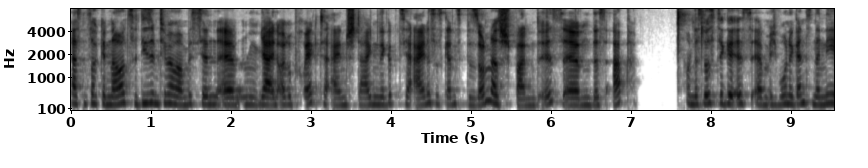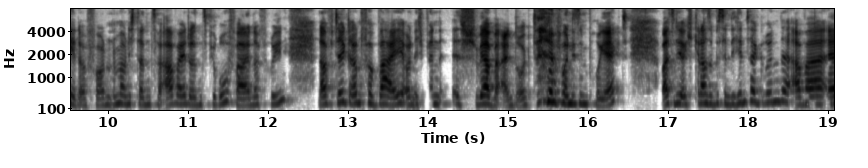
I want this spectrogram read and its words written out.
Lass uns doch genau zu diesem Thema mal ein bisschen ähm, ja, in eure Projekte einsteigen. Da gibt es ja eines, das ganz besonders spannend ist, ähm, das Ab. Und das Lustige ist, ähm, ich wohne ganz in der Nähe davon. Und immer wenn ich dann zur Arbeit und ins Büro fahre in der Früh, laufe ich direkt dran vorbei und ich bin äh, schwer beeindruckt von diesem Projekt. Weiß natürlich, ich kenne auch so ein bisschen die Hintergründe, aber äh,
